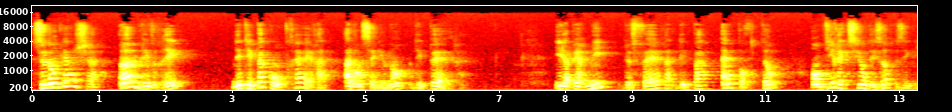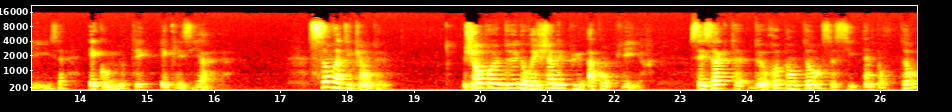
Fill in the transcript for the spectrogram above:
Ce langage humble et vrai n'était pas contraire à l'enseignement des pères. Il a permis de faire des pas importants en direction des autres églises et communautés ecclésiales. Sans Vatican II, Jean-Paul II n'aurait jamais pu accomplir ces actes de repentance si importants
